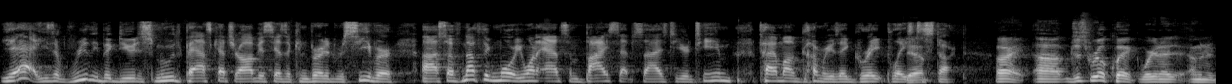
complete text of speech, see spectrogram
Yeah, he's a really big dude, a smooth pass catcher, obviously as a converted receiver. Uh, so if nothing more, you want to add some bicep size to your team. Ty Montgomery is a great place yep. to start. All right, uh, just real quick, we're gonna I'm gonna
